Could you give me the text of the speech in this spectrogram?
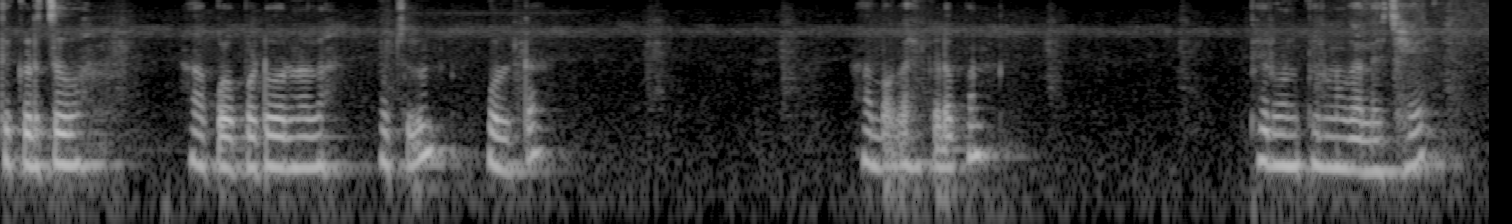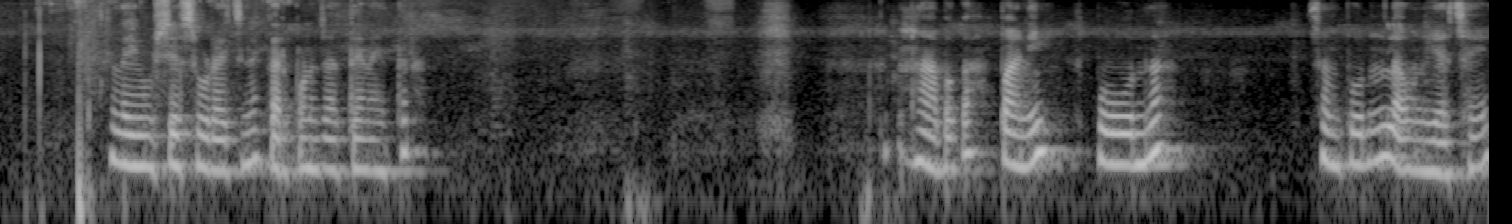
तिकडचं हा कोळपटवरनं उचलून उलटा. हा बघा इकडं पण फिरवून फिरवून घालायचं आहे. लई उशीर सोडायचं नाही करपण जाते नाहीतर हा बघा पाणी पूर्ण संपूर्ण लावून घ्यायचं आहे.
